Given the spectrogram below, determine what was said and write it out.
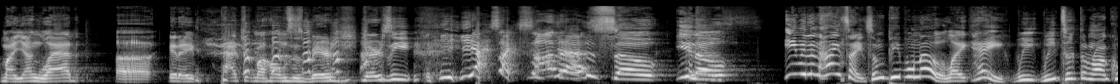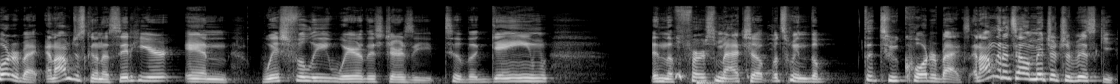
my young lad uh, in a Patrick Mahomes' Bears jersey. yes, I saw that. So you know, even in hindsight, some people know, like, hey, we we took the wrong quarterback, and I'm just gonna sit here and wishfully wear this jersey to the game in the first matchup between the the two quarterbacks, and I'm gonna tell Mitchell Trubisky.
